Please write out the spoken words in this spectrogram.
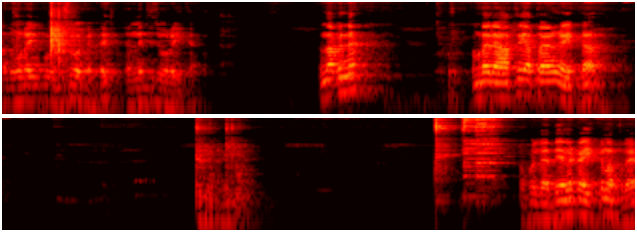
അതുകൊണ്ട് അതിന് പൊരിച്ച് വെക്കട്ട്. എന്നിട്ട് ചോറ് കഴിക്കാം. എന്നാ പിന്നെ നമ്മുടെ രാത്രി അത്താഴം കഴിക്കാം. അപ്പോൾ ലതേനെ കഴിക്കണത്രേ.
